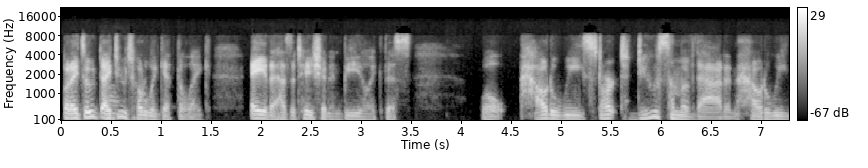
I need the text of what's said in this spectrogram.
but I do, I do totally get the like, a the hesitation, and b like this well how do we start to do some of that and how do we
